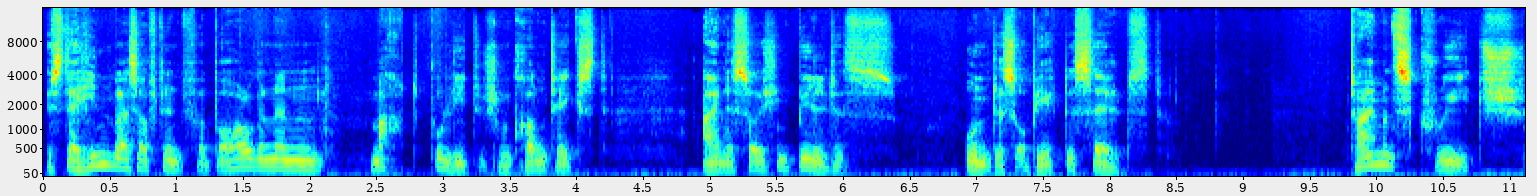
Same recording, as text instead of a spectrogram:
ist der Hinweis auf den verborgenen, machtpolitischen Kontext eines solchen Bildes und des Objektes selbst. Timon Screech,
